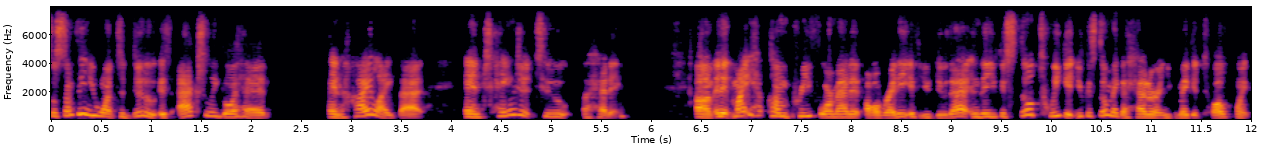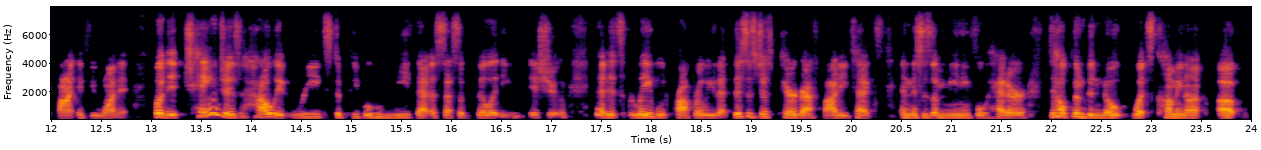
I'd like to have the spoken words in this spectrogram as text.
So something you want to do is actually go ahead and highlight that and change it to a heading. Um, and it might come pre-formatted already if you do that. And then you can still tweak it. You can still make a header and you can make it 12 point font if you want it. But it changes how it reads to people who need that accessibility issue, that it's labeled properly, that this is just paragraph body text and this is a meaningful header to help them denote what's coming up, up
